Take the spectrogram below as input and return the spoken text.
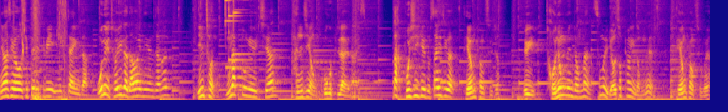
안녕하세요. 집들이TV 임시장입니다. 오늘 저희가 나와 있는 현장은 인천 문학동에 위치한 단지형 고급 빌라에 나와 있습니다. 딱 보시기에도 사이즈가 대형 평수죠. 여기 전용 면적만 26평이 넘는 대형 평수고요.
